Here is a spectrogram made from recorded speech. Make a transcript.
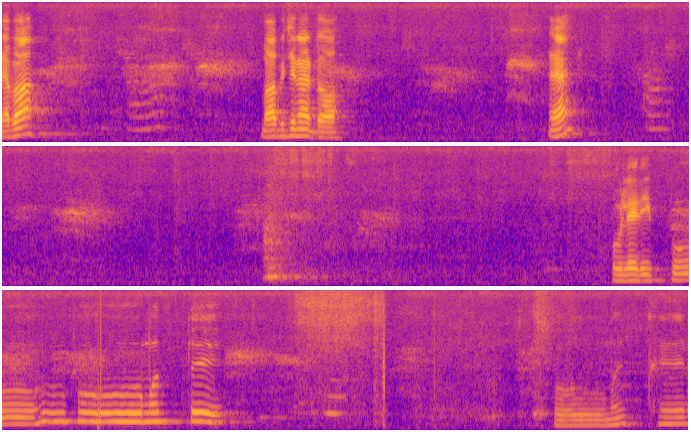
നബ. ബാബിച്ചിനാട്ടോ. ഏ? പുലരിപ്പൂ പൂമുത്ത്. പൂമക്കര.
